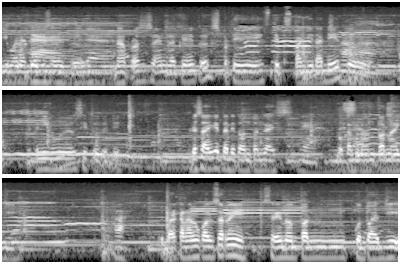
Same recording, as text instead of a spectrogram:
gimana dia bisa itu. iya. Nah proses yang dilakuin itu seperti tips Panji tadi itu. Nah, Kita nyinggung situ tadi. udah sayang kita ditonton guys ya bukan bisa. menonton lagi ah ibaratkan dalam konser nih sering nonton Kunto Aji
